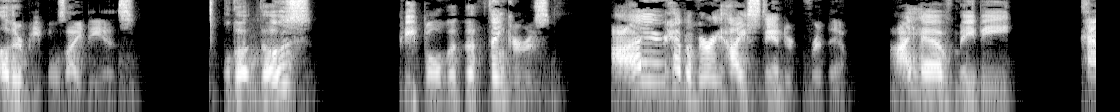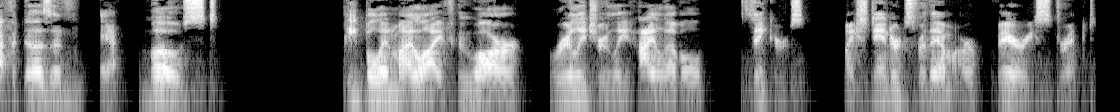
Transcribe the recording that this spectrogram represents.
other people's ideas. Well, th- those people, the, the thinkers, I have a very high standard for them. I have maybe half a dozen at most people in my life who are really, truly high level thinkers. My standards for them are very strict.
